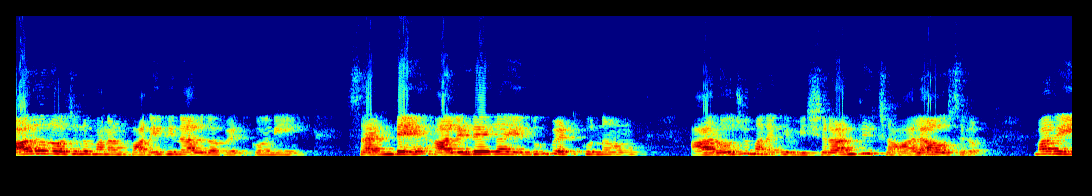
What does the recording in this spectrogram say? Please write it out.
ఆరు రోజులు మనం పని దినాలుగా పెట్టుకొని సండే హాలిడేగా ఎందుకు పెట్టుకున్నాం? ఆ రోజు మనకి విశ్రాంతి చాలా అవసరం. మరి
